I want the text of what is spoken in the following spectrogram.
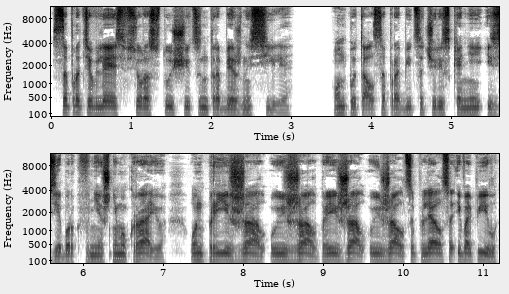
сопротивляясь все растущей центробежной силе. Он пытался пробиться через коней и зебр к внешнему краю. Он приезжал, уезжал, приезжал, уезжал, цеплялся и вопил.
